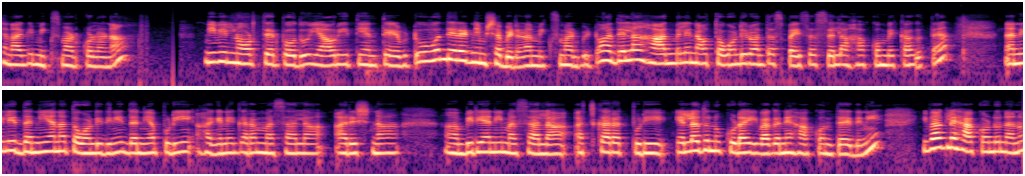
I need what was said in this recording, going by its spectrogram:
ಚೆನ್ನಾಗಿ ಮಿಕ್ಸ್ ಮಾಡ್ಕೊಳ್ಳೋಣ. ನೀವಿಲ್ಲಿ ನೋಡ್ತಾ ಇರ್ಬೋದು ಯಾವ ರೀತಿ ಅಂತ ಹೇಳ್ಬಿಟ್ಟು ಒಂದೆರಡು ನಿಮಿಷ ಬಿಡೋಣ ಮಿಕ್ಸ್ ಮಾಡಿಬಿಟ್ಟು. ಅದೆಲ್ಲ ಆದಮೇಲೆ ನಾವು ತೊಗೊಂಡಿರುವಂಥ ಸ್ಪೈಸಸ್ ಎಲ್ಲ ಹಾಕ್ಕೊಬೇಕಾಗುತ್ತೆ. ನಾನಿಲ್ಲಿ ಧನಿಯಾನ ತೊಗೊಂಡಿದ್ದೀನಿ. ಧನಿಯಾ ಪುಡಿ ಹಾಗೆಯೇ ಗರಂ ಮಸಾಲ ಅರಿಶಿನ ಬಿರಿಯಾನಿ ಮಸಾಲ, ಅಚ್ಕಾರದ ಪುಡಿ ಎಲ್ಲದನ್ನು ಕೂಡ ಇವಾಗನೇ ಹಾಕ್ಕೊತಾ ಇದ್ದೀನಿ. ಇವಾಗಲೇ ಹಾಕ್ಕೊಂಡು ನಾನು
